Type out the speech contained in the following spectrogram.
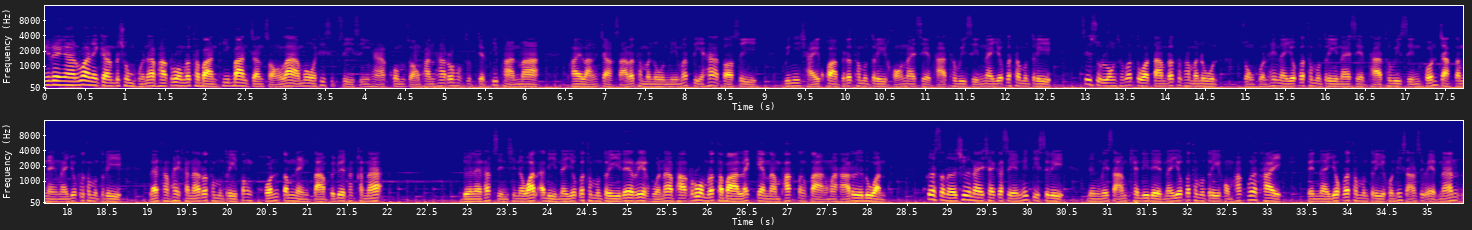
มีรายงานว่าในการประชุมหัวหน้าพักร่วมรัฐบาลที่บ้านจันทร์สองล่าเมื่อวันที่ 14 สิงหาคม 2567 ที่ผ่านมา ภายหลังจากสารรัฐธรรมนูญมีมติ 5 ต่อ 4 วินิจฉัยความเป็นรัฐมนตรีของนายเศรษฐาทวีสินนายกรัฐมนตรี สิ้นสุดลงเฉพาะตัวตามรัฐธรรมนูญ ส่งผลให้นายกรัฐมนตรีนายเศรษฐาทวีสินพ้นจากตำแหน่งนายกรัฐมนตรี และทำให้คณะรัฐมนตรีต้องพ้นตำแหน่งตามไปด้วยทั้งคณะโดยนายทักษิณชินวัตรอดีตนายกรัฐมนตรีได้เรียกหัวหน้าพักร่วมรัฐบาลและแกนนำพักต่างๆ มาหารือด่วน เพื่อเสนอชื่อนายชัยเกษมนิติสิริหนึ่งใน 3 แคนดิเดตนายกรัฐมนตรีของพรรคเพื่อไทย เป็นนายกรัฐมนตรีคนที่ 31 นั้น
